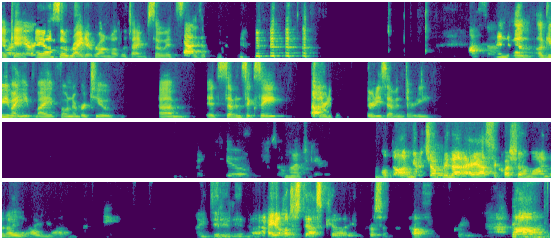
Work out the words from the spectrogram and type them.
Or Okay, I also write it wrong all the time, so it's. Awesome. And um, I'll give you my, e- my phone number too. Um, it's 768 30 3730. Thank you so Mhm. much, Carrie. I'm, I'm gonna jump in. I asked a question online, but I, I, um, I did it in, I, I'll just ask, uh, in person. Oh, great. Um,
